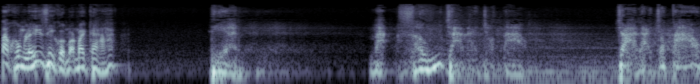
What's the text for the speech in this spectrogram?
tao không lấy gì của bọn mày cả. Tiền. Mạng sống trả lại cho tao. Trả lại cho tao.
